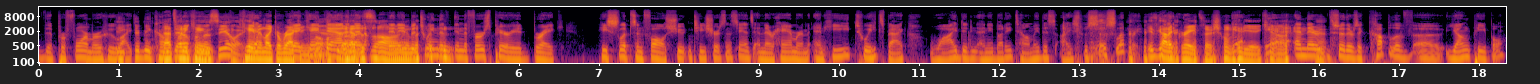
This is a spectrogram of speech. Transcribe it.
the performer who He, I didn't he come That's down when he from came. the ceiling? Came in like a yeah, wrecking he came ball. down, they had and, the then, song. and in and- between the in the first period break, he slips and falls shooting t-shirts in the stands, and they're hammering him, and he tweets back, "Why didn't anybody tell me this ice was so slippery?" He's got a great social Yeah, media yeah, account. and there so there's a couple of uh, young people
